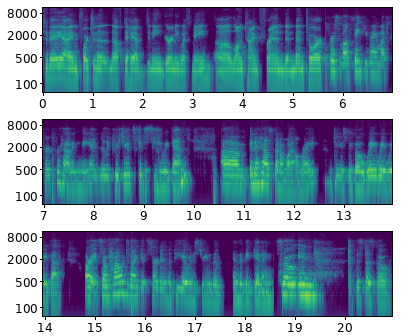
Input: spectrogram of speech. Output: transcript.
Today, I'm fortunate enough to have Daneen Gurney with me, a longtime friend and mentor. First of all, thank you very much, Kirk, for having me. I really appreciate it. It's good to see you again. Um, and it has been a while, right? Geez, we go way, way, way back. All right. So how did I get started in the PEO industry in the in the beginning? So in this does go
